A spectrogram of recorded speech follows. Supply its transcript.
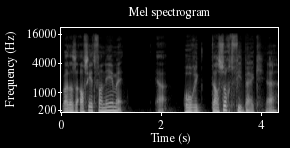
waar dat ze afscheid van nemen, ja, hoor ik dat soort feedback. Ja?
